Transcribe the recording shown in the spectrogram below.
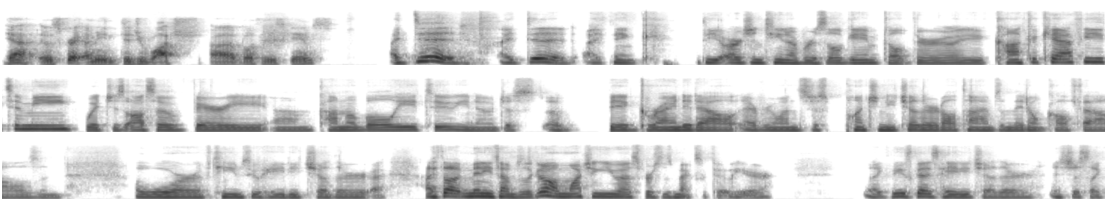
Yeah, it was great. I mean, did you watch uh, both of these games? I did. I did. I think the Argentina Brazil game felt very CONCACAF to me, which is also very um, CONMEBOL too. You know, just a big grinded out. Everyone's just punching each other at all times, and they don't call fouls and a war of teams who hate each other. I thought many times like, oh, I'm watching U.S. versus Mexico here. Like these guys hate each other. It's just like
